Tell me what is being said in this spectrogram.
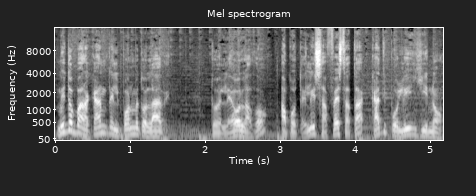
Μην τον παρακάνετε λοιπόν με το λάδι. Το ελαιόλαδο αποτελεί σαφέστατα κάτι πολύ υγιεινό.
